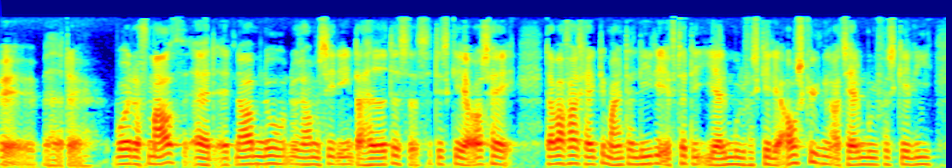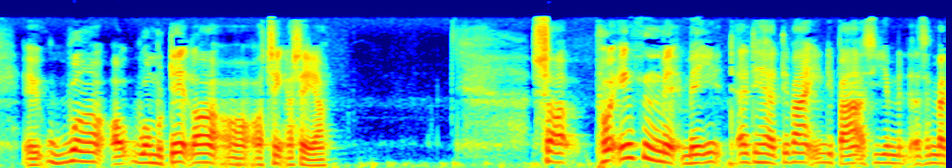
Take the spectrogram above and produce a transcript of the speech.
øh, hvad hedder det, word of mouth, at, at nå, nu, nu har man set en, der havde det, så, så det skal jeg også have. Der var faktisk rigtig mange, der ledte efter det i alle mulige forskellige afskygninger, og til alle mulige forskellige øh, uger og urmodeller og, og ting og sager. Så pointen med, med alt det her, det var egentlig bare at sige, jamen, altså, man,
